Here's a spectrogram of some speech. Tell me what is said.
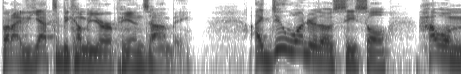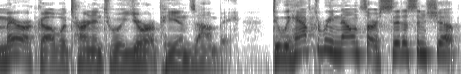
but I've yet to become a European zombie. I do wonder, though, Cecil, how America would turn into a European zombie. Do we have to renounce our citizenship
